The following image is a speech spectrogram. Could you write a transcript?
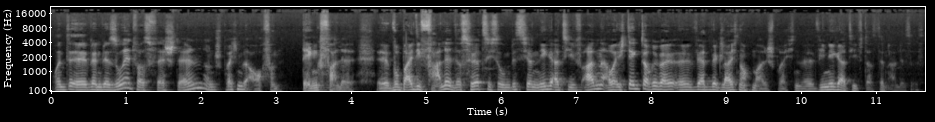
Und äh, wenn wir so etwas feststellen, dann sprechen wir auch von Denkfalle. Äh, wobei die Falle, das hört sich so ein bisschen negativ an, aber ich denke, darüber äh, werden wir gleich nochmal sprechen, äh, wie negativ das denn alles ist.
